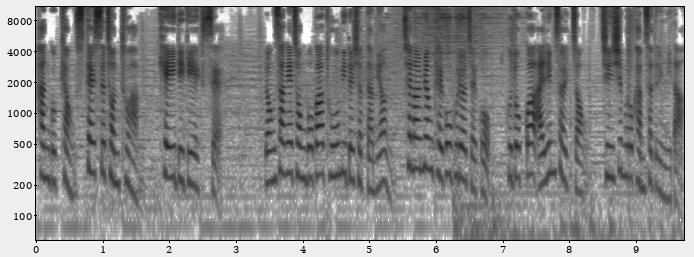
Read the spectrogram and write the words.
한국형 스텔스 전투함 KDDX 영상의 정보가 도움이 되셨다면 채널명 대고 구려 제고 구독과 알림 설정 진심으로 감사드립니다.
